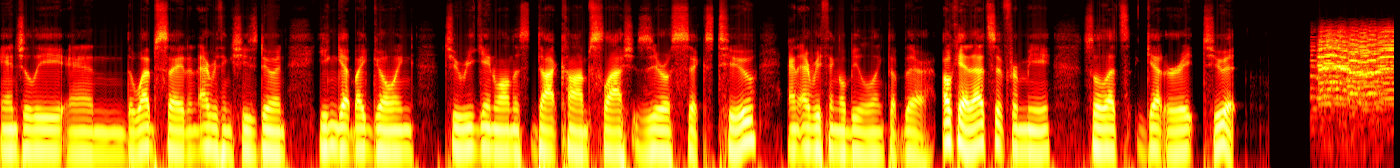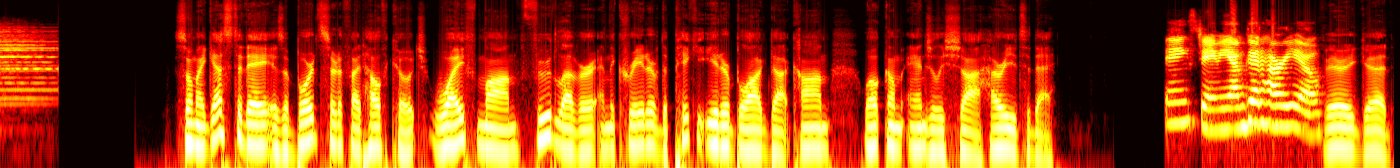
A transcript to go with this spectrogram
Anjali and the website and everything she's doing, you can get by going to regainwellness.com slash 062 and everything will be linked up there. Okay, that's it from me. So let's get right to it. So, my guest today is a board certified health coach, wife, mom, food lover, and the creator of the pickyeaterblog.com. Welcome, Anjali Shah. How are you today? Thanks, Jamie. I'm good. How are you? Very good.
